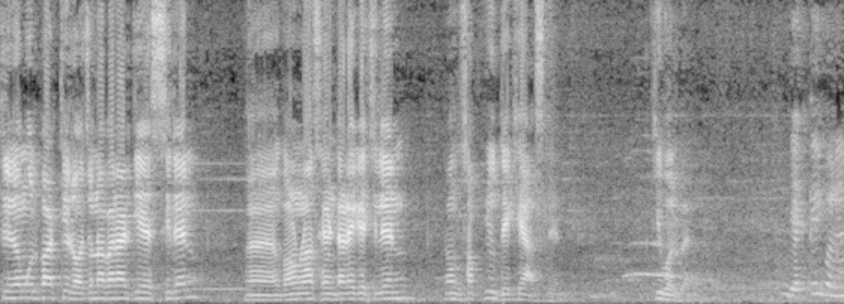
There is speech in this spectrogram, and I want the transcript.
তৃণমূল প্রার্থী রচনা ব্যানার্জি এসেছিলেন গণনা সেন্টারে গেছিলেন এবং সব কিছু দেখে আসলেন। কি বলবেন? দেখতেই পারেন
